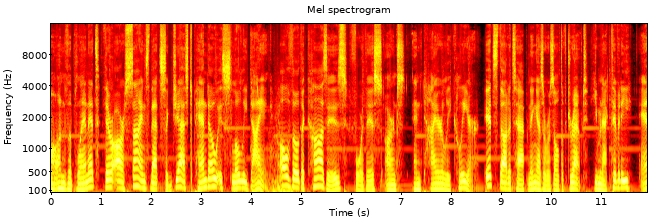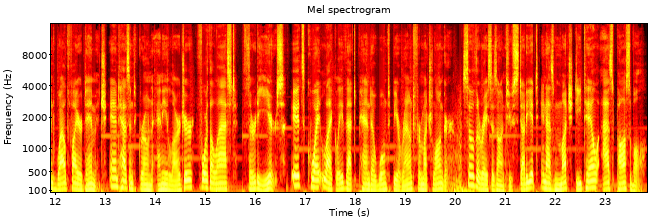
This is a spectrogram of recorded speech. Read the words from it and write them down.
on the planet, there are signs that suggest Pando is slowly dying, although the causes for this aren't entirely clear. It's thought it's happening as a result of drought, human activity, and wildfire damage, and hasn't grown any larger for the last 30 years. It's quite likely that Pando won't be around for much longer, so the race is on to study it in as much detail as possible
